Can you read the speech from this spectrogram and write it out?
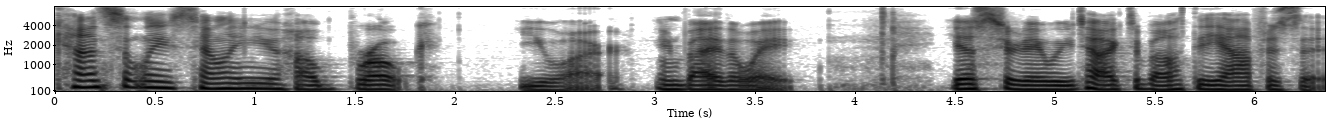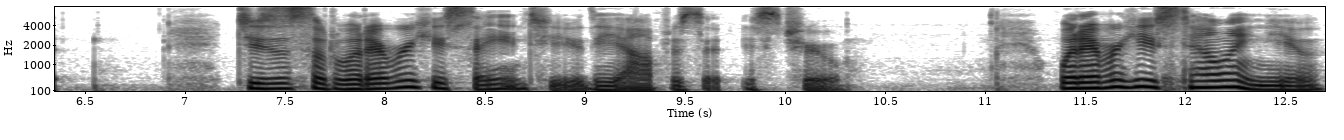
constantly is telling you how broke you are, and by the way, yesterday we talked about the opposite. Jesus said, whatever he's saying to you, the opposite is true. Whatever he's telling you,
